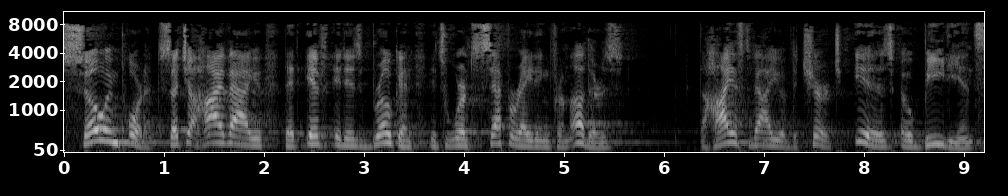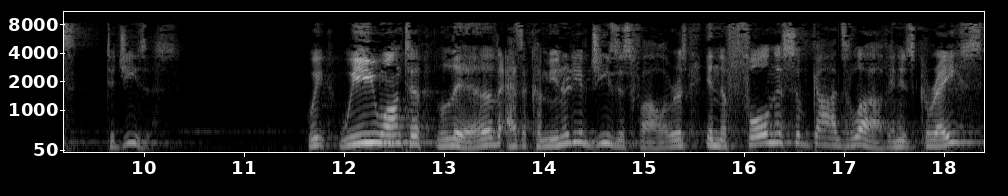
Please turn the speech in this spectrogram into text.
so important, such a high value that if it is broken, it's worth separating from others. The highest value of the church is obedience to Jesus. We, we want to live as a community of Jesus followers in the fullness of God's love, in His grace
